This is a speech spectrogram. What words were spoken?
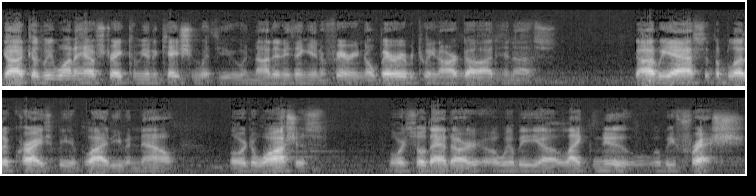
God, because we want to have straight communication with you and not anything interfering, no barrier between our God and us. God, we ask that the blood of Christ be applied even now, Lord, to wash us, Lord, so that our uh, we'll be uh, like new, we'll be fresh,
